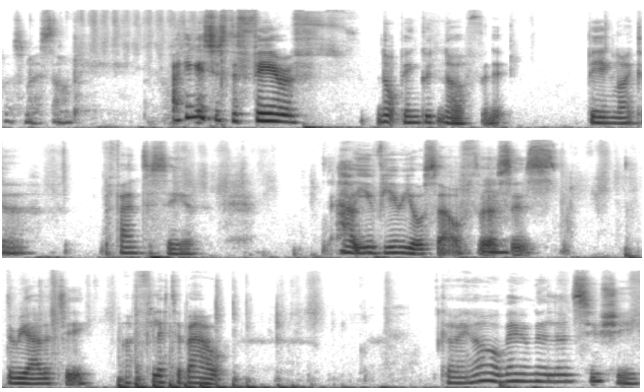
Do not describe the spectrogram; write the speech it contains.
That's a nice sound. I think it's just the fear of not being good enough and it being like a, a fantasy of how you view yourself mm. versus the reality. I flit about going, oh, maybe I'm going to learn sushi.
